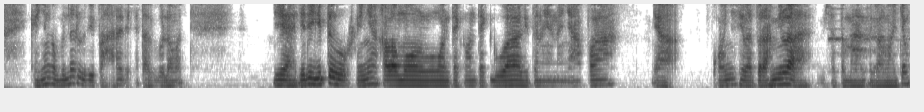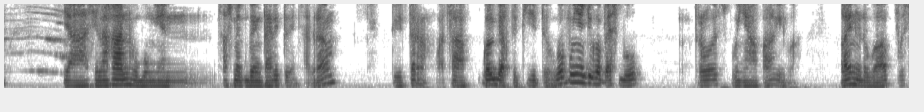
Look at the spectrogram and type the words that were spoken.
Kayaknya nggak bener lebih parah deh tapi bodo amat. Ya jadi gitu. Kayaknya kalau mau kontak-kontak gua gitu nanya-nanya apa ya pokoknya silaturahmi lah. Bisa temenan segala macam ya silahkan hubungin sosmed gue yang tadi tuh Instagram Twitter WhatsApp. Gue lebih aktif di situ. Gue punya juga Facebook. Terus punya apa lagi gua lain udah gue hapus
